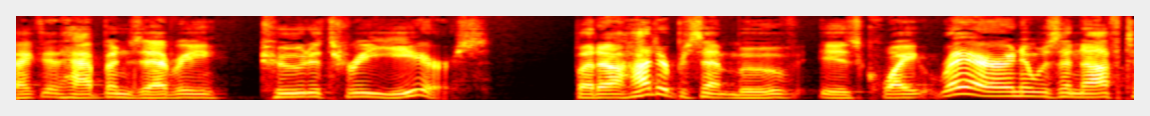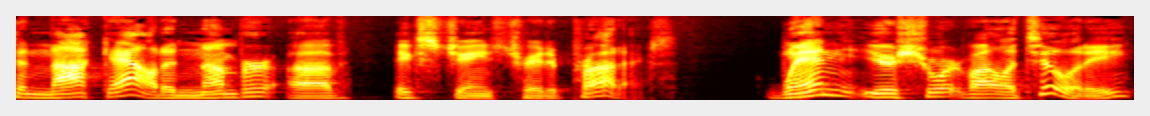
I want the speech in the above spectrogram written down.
fact, it happens every two to three years. But a 100% move is quite rare, and it was enough to knock out a number of exchange traded products. When you're short volatility,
